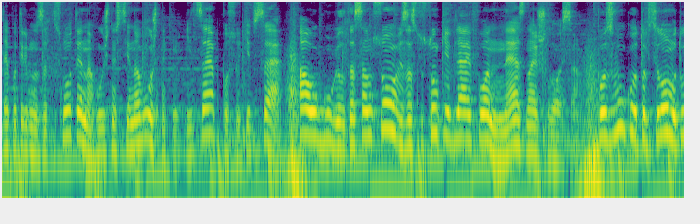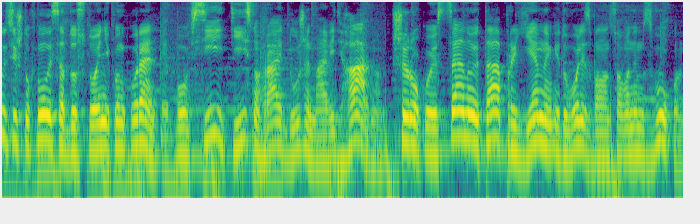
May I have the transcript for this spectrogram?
де потрібно затиснути на гучності навушників, і це по суті все. А у Google та Samsung застосунків для iPhone не знайшлося. По звуку, то в цілому тут зіштовхнулися достойні конкуренти, бо всі дійсно грають дуже навіть гарно, широкою сценою та приємним і доволі збалансованим звуком.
